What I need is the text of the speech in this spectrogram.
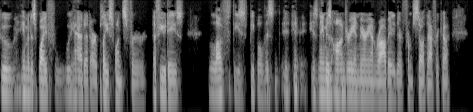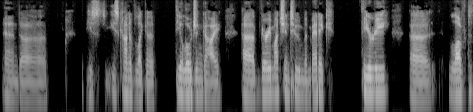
who him and his wife we had at our place once for a few days. Love these people. His his name is Andre and Marianne Rabe. They're from South Africa, and uh, he's he's kind of like a theologian guy, uh, very much into mimetic theory. Uh, loved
